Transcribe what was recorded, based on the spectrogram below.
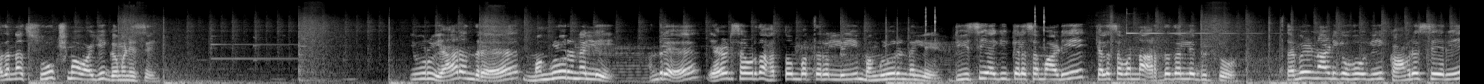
ಅದನ್ನ ಸೂಕ್ಷ್ಮವಾಗಿ ಗಮನಿಸಿ. ಇವರು ಯಾರಂದರೆ ಮಂಗಳೂರಿನಲ್ಲಿ, ಅಂದ್ರೆ ಎರಡು ಸಾವಿರದ ಹತ್ತೊಂಬತ್ತರಲ್ಲಿ ಮಂಗಳೂರಿನಲ್ಲಿ ಡಿ ಸಿ ಆಗಿ ಕೆಲಸ ಮಾಡಿ ಕೆಲಸವನ್ನ ಅರ್ಧದಲ್ಲೇ ಬಿಟ್ಟು ತಮಿಳುನಾಡಿಗೆ ಹೋಗಿ ಕಾಂಗ್ರೆಸ್ ಸೇರಿ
